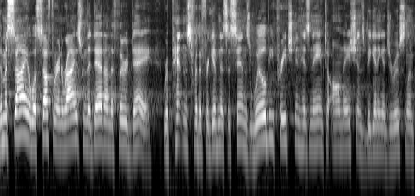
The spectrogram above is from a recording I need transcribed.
The Messiah will suffer and rise from the dead on the third day repentance for the forgiveness of sins will be preached in his name to all nations, beginning at Jerusalem.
